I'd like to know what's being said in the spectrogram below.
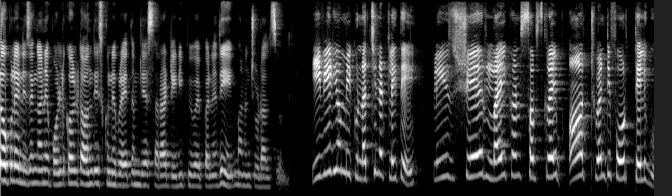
లోపలే నిజంగానే పొలిటికల్ టర్న్ తీసుకునే ప్రయత్నం చేస్తారా టీడీపీ వైపు అనేది మనం చూడాల్సి ఉంది. ఈ వీడియో మీకు నచ్చినట్లయితే please share like and subscribe R twenty four Telugu.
